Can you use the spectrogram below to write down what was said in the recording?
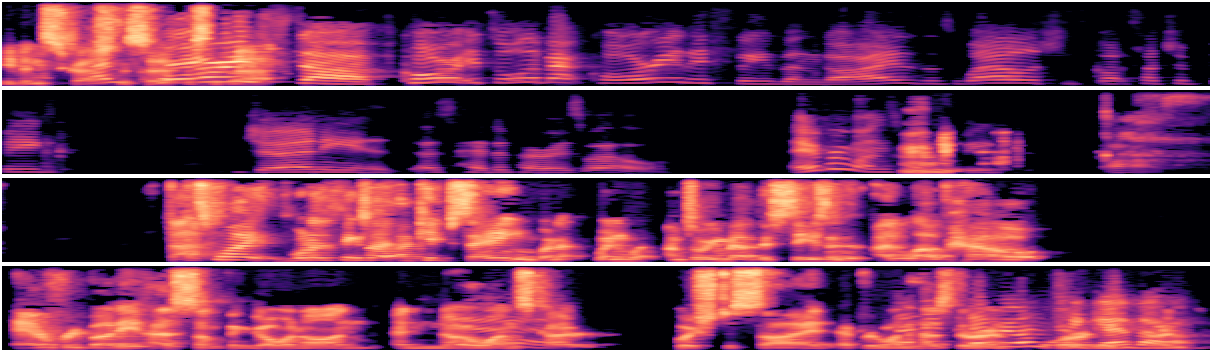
even scratched and the surface Kory of that. stuff. Kory, it's all about Kory this season, guys, as well. She's got such a big journey ahead of her as well. Everyone's got Mhm. a big. That's why one of the things I, I keep saying when when I'm talking about this season, I love how everybody has something going on and no one's kind of pushed aside. Everyone And has their own everyone their together. own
